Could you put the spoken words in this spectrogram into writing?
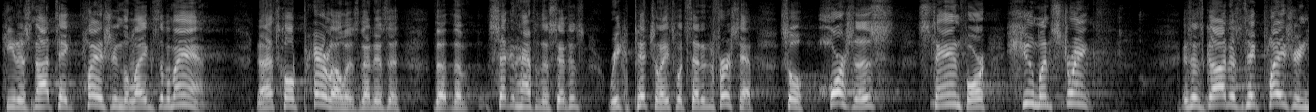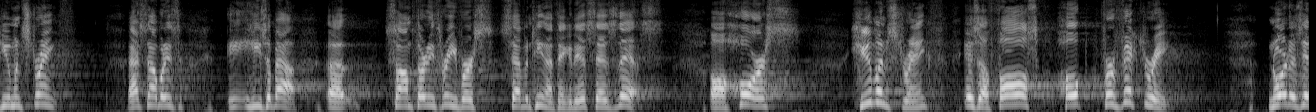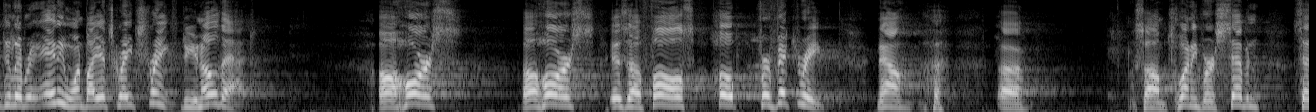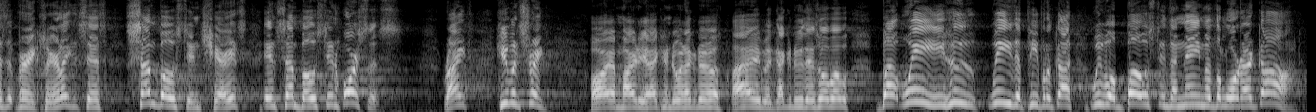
he does not take pleasure in the legs of a man. Now that's called parallelism. That is, a, the, the second half of the sentence recapitulates what's said in the first half. So horses stand for human strength. It says God doesn't take pleasure in human strength. That's not what he's, he's about. Uh, Psalm 33, verse 17, I think it is, says this A horse, human strength, is a false hope for victory, nor does it deliver anyone by its great strength. Do you know that? A horse a horse is a false hope for victory. Now, uh, Psalm 20, verse 7 says it very clearly. It says, Some boast in chariots and some boast in horses, right? Human strength. Oh, I am mighty, I can do it, I can do it, I, I can do this. Oh, oh, oh. But we, who, we, the people of God, we will boast in the name of the Lord our God.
